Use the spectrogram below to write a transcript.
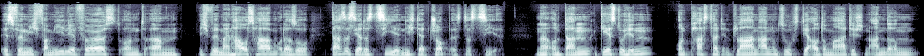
ist für mich Familie first und ähm, ich will mein Haus haben oder so. Das ist ja das Ziel, nicht der Job ist das Ziel. Ne? Und dann gehst du hin und passt halt den Plan an und suchst dir automatisch einen anderen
